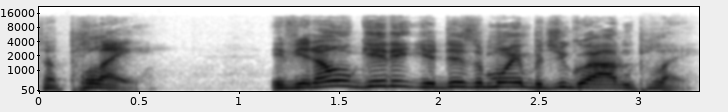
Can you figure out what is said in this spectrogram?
to play. If you don't get it, you're disappointed, but you go out and play.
